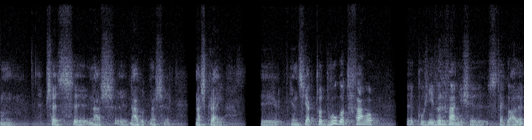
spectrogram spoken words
Mm, Przez y, nasz naród, nasz, nasz kraj. Więc jak to długo trwało, później wyrwanie się z tego, ale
